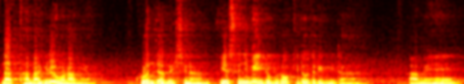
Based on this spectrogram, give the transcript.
나타나기를 원하며 구원자 되시는 예수님의 이름으로 기도드립니다. 아멘.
